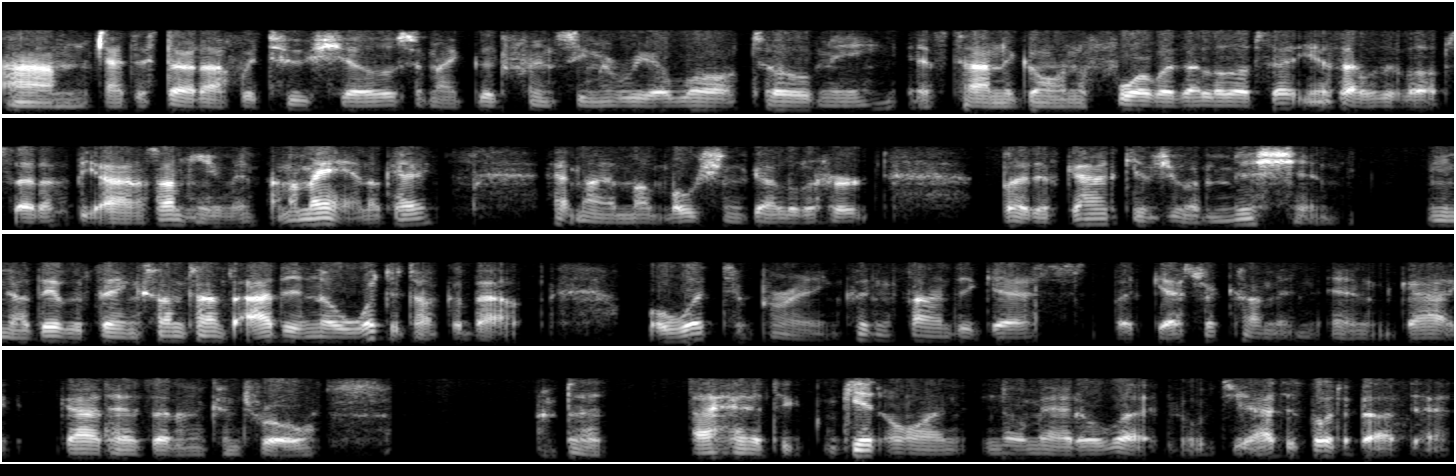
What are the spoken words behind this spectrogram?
Um, I just start off with two shows, and my good friend C. Maria Wall told me it's time to go on the four. Was I a little upset? Yes, I was a little upset. I'll be honest. I'm human. I'm a man. Okay, had my, my emotions got a little hurt, but if God gives you a mission, you know there were things. Sometimes I didn't know what to talk about or what to bring. Couldn't find a guest, but guests are coming, and God God has that under control. But I had to get on no matter what. Oh, gee, I just thought about that.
